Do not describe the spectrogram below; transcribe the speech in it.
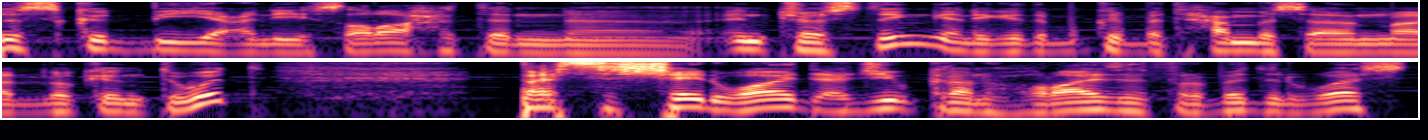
This could be يعني صراحة uh, interesting. يعني ممكن بتحمس لما look into it. بس الشيء الوايد عجيب كان هورايزن فوربيدن ويست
